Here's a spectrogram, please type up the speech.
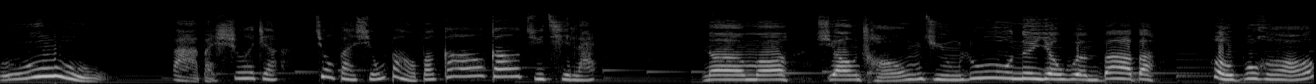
哦，爸爸说着，就把熊宝宝高高举起来。那么，像长颈鹿那样吻爸爸，好不好？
